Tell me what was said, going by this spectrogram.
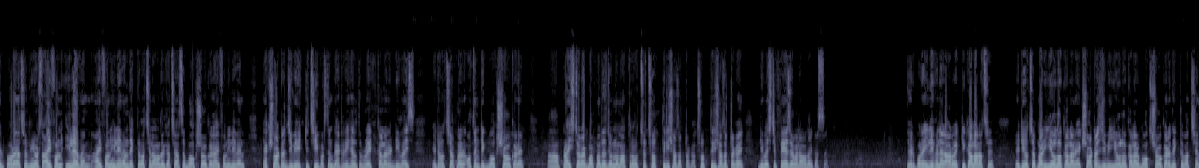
এরপরে আছে viewers iPhone eleven iPhone eleven দেখতে পাচ্ছেন, আমাদের কাছে আছে বক্স সহকারে আইফোন ইলেভেন একশো আঠাশ GB eighty three percent battery health red কালারের ডিভাইস এটা হচ্ছে আপনার অথেন্টিক বক্স সহকারে। প্রাইসটা রাখব আপনাদের জন্য মাত্র হচ্ছে ছত্রিশ হাজার টাকা। ছত্রিশ হাজার টাকায় ডিভাইসটি পেয়ে যাবেন আমাদের কাছে। তো এরপরে ইলেভেনের আরও একটি কালার আছে। এটি হচ্ছে আপনার ইয়েলো কালার একশো আঠাশ জিবি ইয়েলো কালার বক্স সহকারে দেখতে পাচ্ছেন।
